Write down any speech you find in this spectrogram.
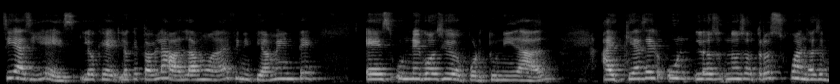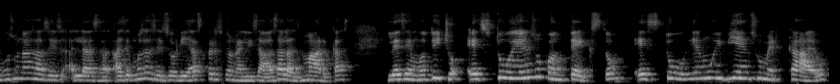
Sí, así es. Lo que, lo que tú hablabas, la moda definitivamente es un negocio de oportunidad hay que hacer un, los, nosotros cuando hacemos unas las, hacemos asesorías personalizadas a las marcas, les hemos dicho, estudien su contexto, estudien muy bien su mercado,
